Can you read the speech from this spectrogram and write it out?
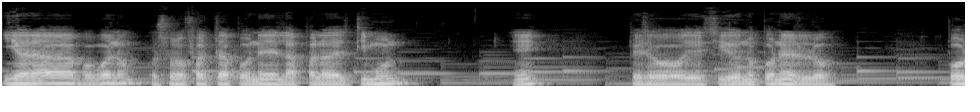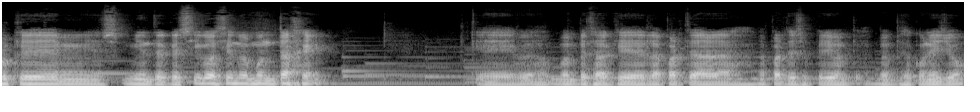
Y ahora, pues bueno, pues solo falta poner la pala del timón. ¿eh? Pero he decidido no ponerlo porque mientras que sigo haciendo el montaje, que bueno, voy a empezar aquí la parte, la parte superior, voy a empezar con ello,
